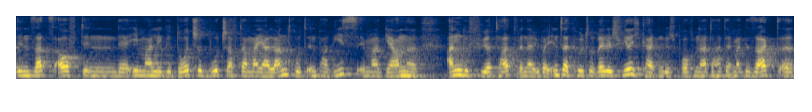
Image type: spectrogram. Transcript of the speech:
den Satz auf, den der ehemalige deutsche Botschafter Meyer Landrut in Paris immer gerne angeführt hat, wenn er über interkulturelle Schwierigkeiten gesprochen hat. Da hat er immer gesagt, äh,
